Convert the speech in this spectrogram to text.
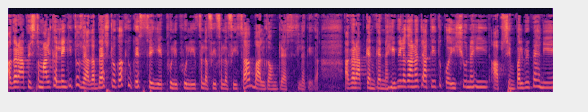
अगर आप इस्तेमाल कर लेंगी तो ज़्यादा बेस्ट होगा, क्योंकि इससे ये फूली फूली फ्लफी फ्लफी सा बाल गाउन ड्रेस लगेगा। अगर आप कैन कैन नहीं भी लगाना चाहती तो कोई इश्यू नहीं, आप सिंपल भी पहनिए,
